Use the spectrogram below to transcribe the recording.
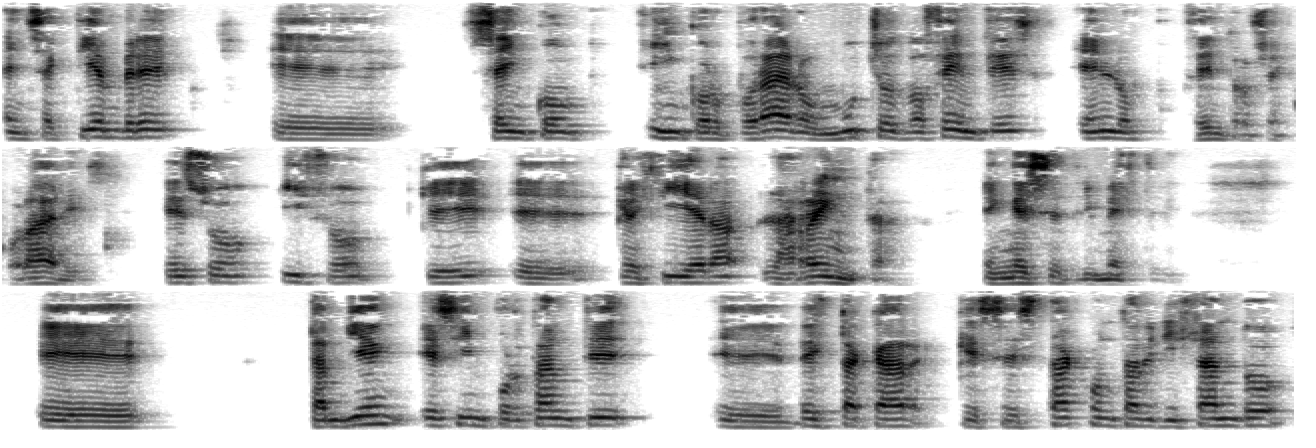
en septiembre eh, se incorporaron muchos docentes en los centros escolares. Eso hizo que eh, creciera la renta en ese trimestre. Eh, también es importante eh, destacar que se está contabilizando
